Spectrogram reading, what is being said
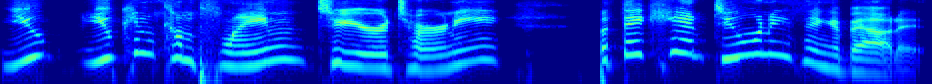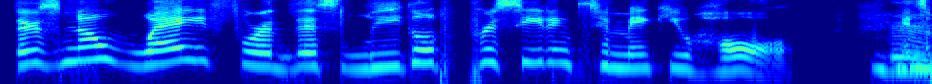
you you can complain to your attorney but they can't do anything about it there's no way for this legal proceeding to make you whole mm-hmm. it's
